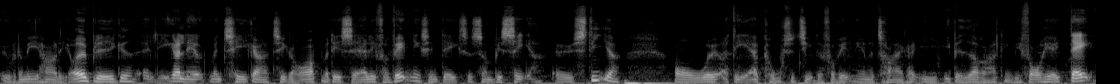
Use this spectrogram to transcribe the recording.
økonomi har det i øjeblikket, er ligger lavt, men tigger, tigger op med det særlige forventningsindekset, som vi ser øh, stiger, og, øh, og det er positivt, at forventningerne trækker i, i bedre retning. Vi får her i dag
